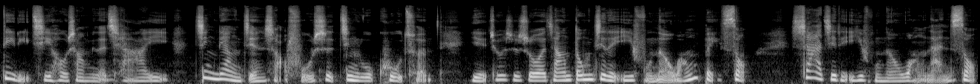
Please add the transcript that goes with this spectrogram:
地理气候上面的差异，尽量减少服饰进入库存。也就是说，将冬季的衣服呢往北送，夏季的衣服呢往南送。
